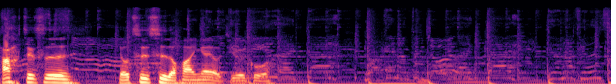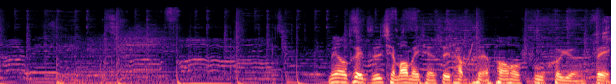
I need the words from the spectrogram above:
好，这次有次次的话，应该有机会过。没有退，只是钱包没钱，所以他不能帮我付会员费。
